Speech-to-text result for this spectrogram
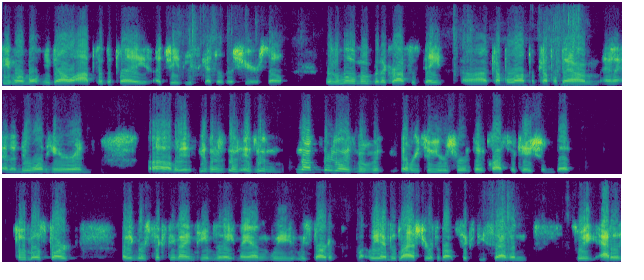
Seymour Moulton Udell opted to play a JV schedule this year, so there's a little movement across the state. Uh, a couple up, a couple down, and, and a new one here. And uh, it, there's it's been not there's always movement every two years for the classification, but for the most part, I think there's 69 teams in eight man. We we started we ended last year with about 67. so we added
